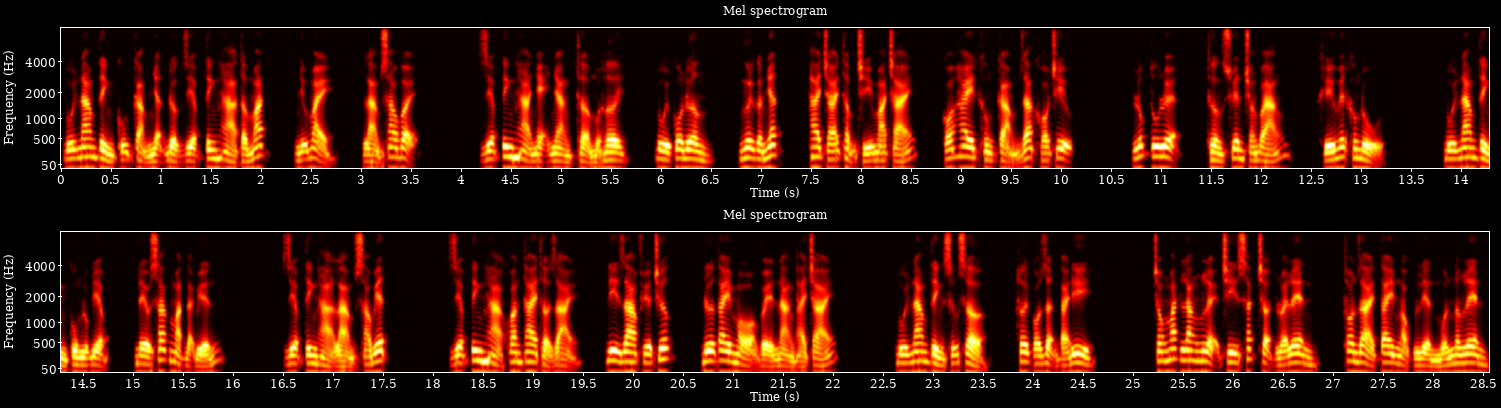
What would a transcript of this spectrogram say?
Bùi Nam Tình cũng cảm nhận được Diệp Tinh Hà tầm mắt, nhíu mày, làm sao vậy? Diệp Tinh Hà nhẹ nhàng thở một hơi, "Bùi cô nương, ngươi gần nhất, hai trái thậm chí má trái, có hay không cảm giác khó chịu?" Lúc tu luyện, thường xuyên choáng váng, khí huyết không đủ. Bùi Nam Tỉnh cùng Lục Điệp đều sắc mặt đại biến. Diệp Tinh Hà làm sao biết? Diệp Tinh Hà khoan thai thở dài, đi ra phía trước, đưa tay mỏ về nàng thái trái. Bùi Nam Tỉnh sững sờ, hơi có giận tái đi. Trong mắt lăng lệ chi sắc chợt lóe lên, thon dài tay ngọc liền muốn nâng lên.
